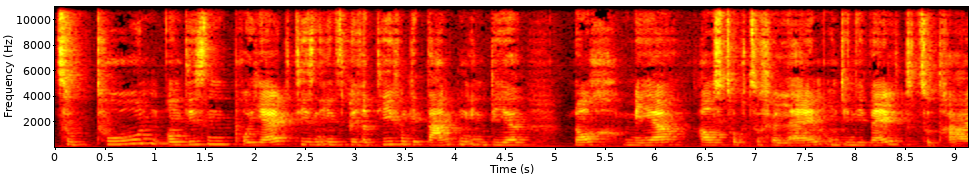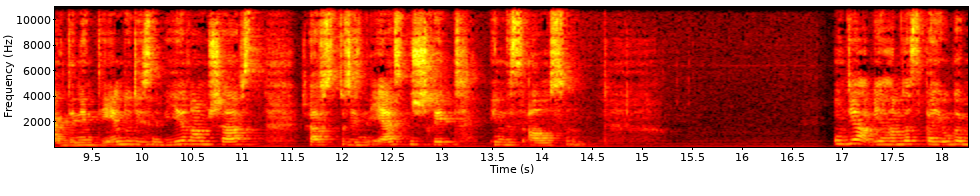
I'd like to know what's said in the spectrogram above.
zu tun, um diesem Projekt, diesen inspirativen Gedanken in dir noch mehr Ausdruck zu verleihen und in die Welt zu tragen. Denn indem du diesen Wir-Raum schaffst, schaffst du diesen ersten Schritt in das Außen. Und ja, wir haben das bei Yoga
